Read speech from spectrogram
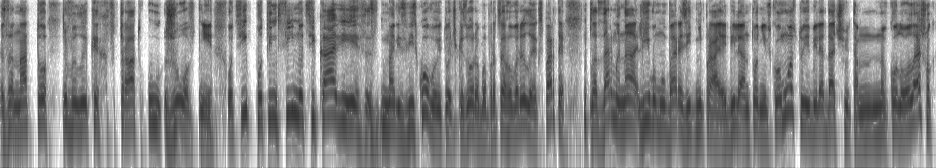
занадто великих втрат у жовтні. Оці потенційно цікаві, навіть з військової точки зору, бо про це говорили експерти. Плацдарми на лівому березі Дніпра і біля Антонівського мосту і біля дач там навколо Олешок.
